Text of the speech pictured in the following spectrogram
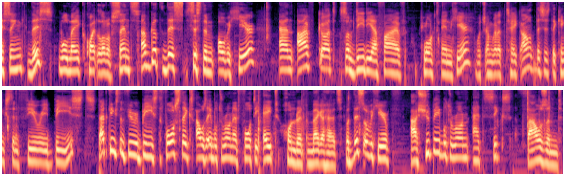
missing, this will make quite a lot of sense. I've got this system over here and I've got some DDR5 plugged in here, which I'm gonna take out. This is the Kingston Fury Beast. That Kingston Fury Beast, four sticks, I was able to run at 4800 megahertz. But this over here, I should be able to run at 6000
